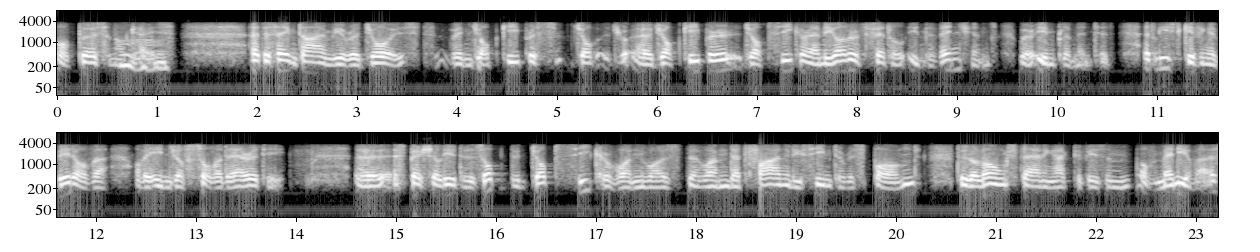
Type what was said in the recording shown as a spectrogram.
or personal hmm. case. At the same time, we rejoiced when job keepers, job, jo- uh, job keeper, job seeker, and the other federal interventions were implemented, at least giving a bit of a of a hinge of solidarity. Uh, especially the job, the job seeker one was the one that finally seemed to respond to the long-standing activism of many of us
